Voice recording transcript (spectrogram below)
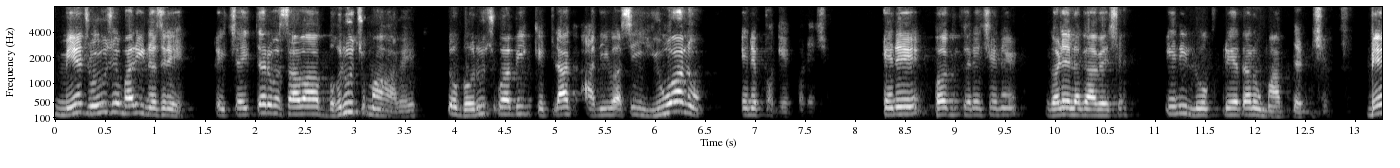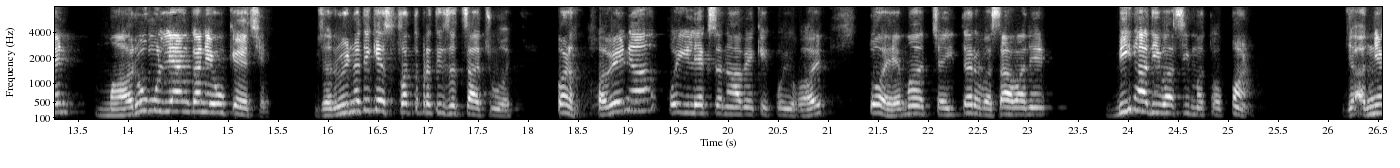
મેં જોયું છે મારી નજરે કે ચૈતર વસાવા ભરૂચમાં આવે, તો ભરૂચમાં બી કેટલાક આદિવાસી યુવાનો એને પગે પડે છે. એને પગ કરે છે એને ગળે લગાવે છે. એની લોકપ્રિયતાનું માપદંડ છે. બેન, મારું મૂલ્યાંકન એવું કહે છે, જરૂરી નથી કે શત પ્રતિશત સાચું હોય, પણ હવેના કોઈ ઇલેક્શન આવે કે કોઈ હોય, તો એમાં ચૈતર વસાવાને બિન આદિવાસી મતો પણ જે અન્ય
